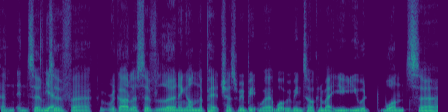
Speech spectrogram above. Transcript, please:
and in terms Yeah. of, uh, regardless of learning on the pitch, as we be, what we've been talking about, you you would want. Uh,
